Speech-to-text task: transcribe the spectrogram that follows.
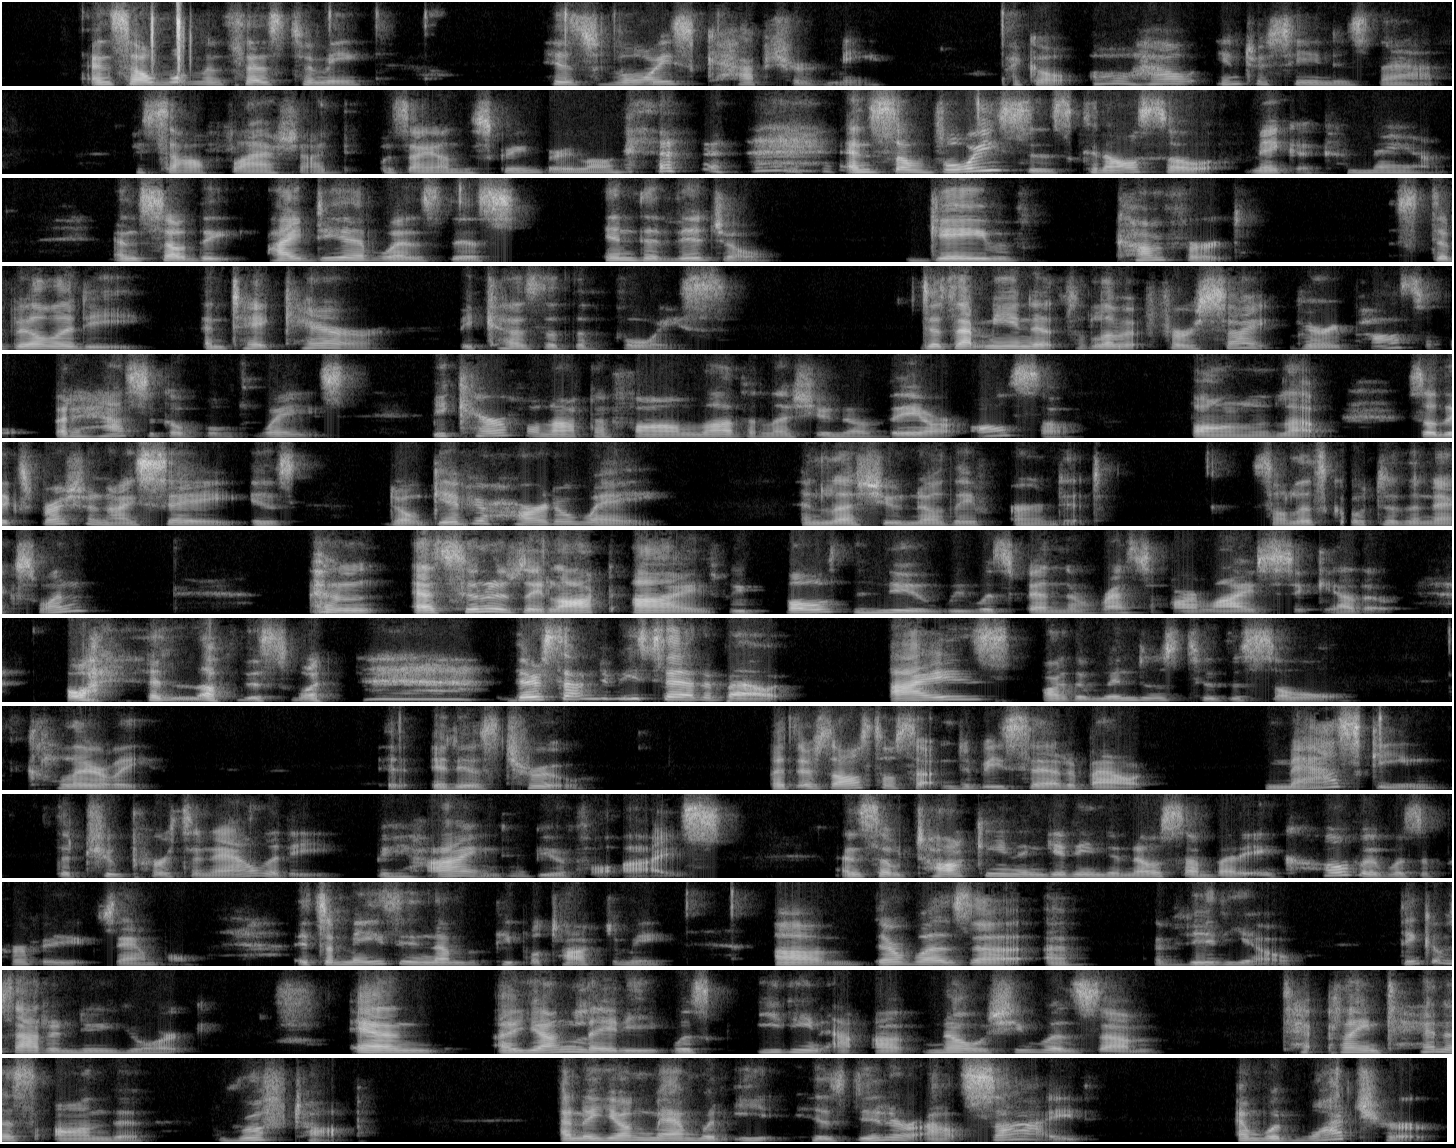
And so a woman says to me, his voice captured me. I go, oh, how interesting is that? I saw a flash. I was I on the screen very long, and so voices can also make a command. And so the idea was this individual gave comfort, stability, and take care because of the voice. Does that mean it's love at first sight? Very possible, but it has to go both ways. Be careful not to fall in love unless you know they are also falling in love. So the expression I say is don't give your heart away unless you know they've earned it. So let's go to the next one. as soon as we locked eyes, we both knew we would spend the rest of our lives together. Oh, I love this one. There's something to be said about eyes are the windows to the soul. Clearly, it, it is true. But there's also something to be said about masking the true personality behind beautiful eyes. And so, talking and getting to know somebody, and COVID was a perfect example it's amazing the number of people talk to me. Um, there was a, a, a video, I think it was out of New York, and a young lady was eating. Uh, no, she was um, playing tennis on the rooftop, and a young man would eat his dinner outside and would watch her.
